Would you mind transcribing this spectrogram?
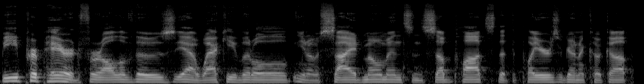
be prepared for all of those yeah wacky little you know side moments and subplots that the players are going to cook up.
